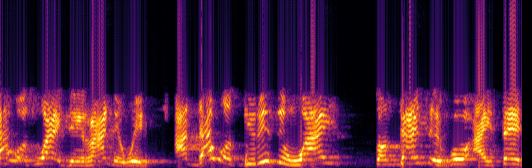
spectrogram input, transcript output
That was why they ran away. And that was the reason why sometimes ago I said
